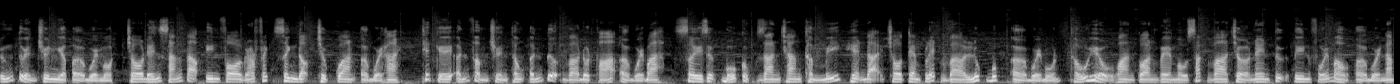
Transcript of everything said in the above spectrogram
ứng tuyển chuyên nghiệp ở buổi 1 cho đến sáng tạo infographic sinh động trực quan ở buổi 2, thiết kế ấn phẩm truyền thông ấn tượng và đột phá ở buổi 3, xây dựng bố cục gian trang thẩm mỹ hiện đại cho template và lookbook ở buổi 4, thấu hiểu hoàn toàn về màu sắc và trở nên tự tin phối màu ở buổi 5,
